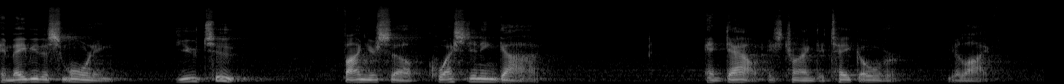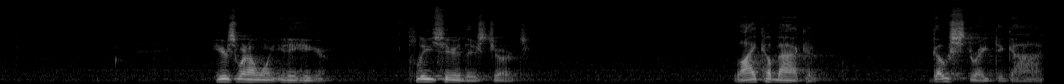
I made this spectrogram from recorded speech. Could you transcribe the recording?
And maybe this morning, you too find yourself questioning God, and doubt is trying to take over your life. Here's what I want you to hear. Please hear this, church. Like Habakkuk, go straight to God.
